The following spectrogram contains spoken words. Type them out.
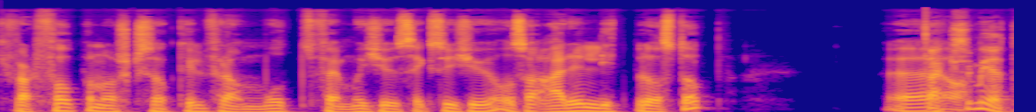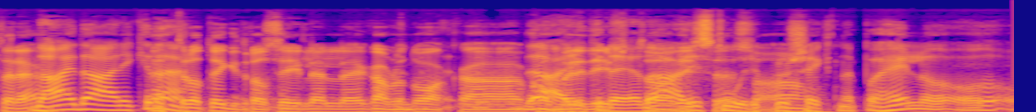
i hvert fall på norsk sokkel, fram mot 25-26, og så er det litt bråstopp. Det er ikke så mye etter det? Nei, det er ikke det. Etter at Yggdrasil eller Gamle Noaka kommer i drift? Det det. Da er de store så... prosjektene på hell, og, og,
